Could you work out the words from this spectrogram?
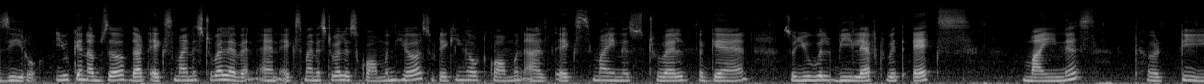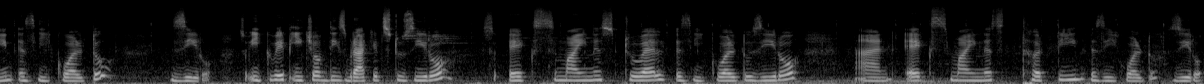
0 you can observe that x minus 12 and x minus 12 is common here. So taking out common as x minus 12 again. So you will be left with x minus 13 is equal to 0 so equate each of these brackets to 0 so x minus 12 is equal to 0 and x minus 13 is equal to 0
